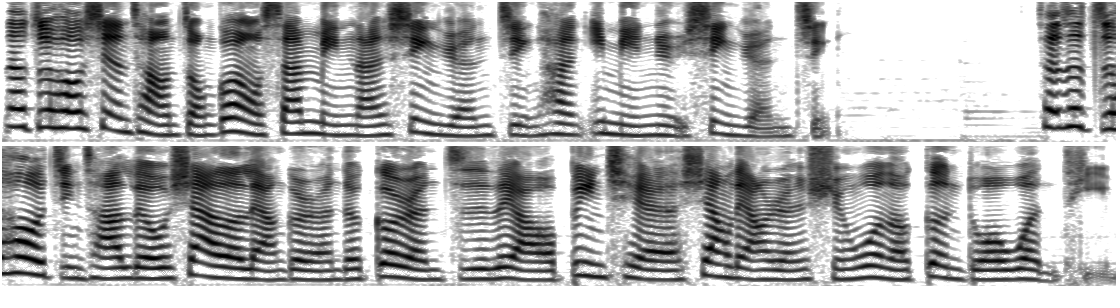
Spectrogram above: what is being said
那最后现场总共有三名男性员警和一名女性员警。在这之后，警察留下了两个人的个人资料，并且向两人询问了更多问题。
